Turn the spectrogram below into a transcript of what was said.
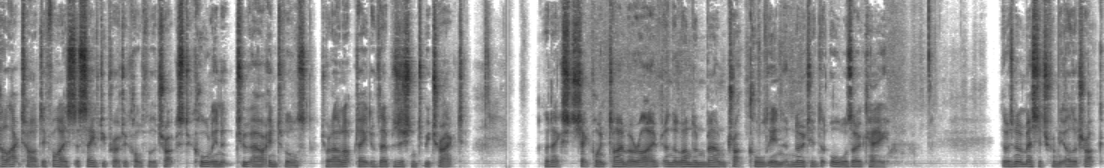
Al Akhtar devised a safety protocol for the trucks to call in at two hour intervals to allow an update of their position to be tracked the next checkpoint time arrived, and the London bound truck called in and noted that all was okay. There was no message from the other truck,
